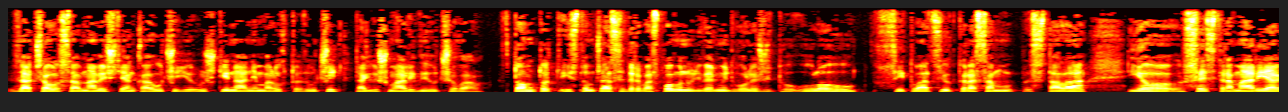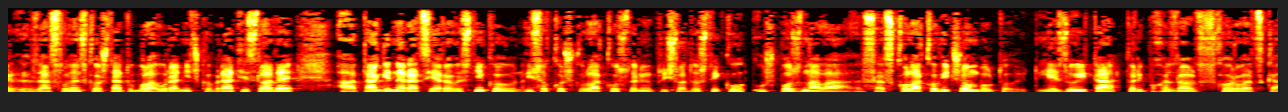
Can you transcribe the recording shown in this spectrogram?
začalo sa v navešťankách učiť ruština a nemal to učiť, tak už mali vyučoval. V tomto istom čase treba spomenúť veľmi dôležitú úlohu situáciu, ktorá sa mu stala. Jeho sestra Mária za slovenského štátu bola úradničkou v Bratislave a tá generácia rovesníkov vysokoškolákov, s ktorými prišla do styku, už poznala sa s Kolakovičom, bol to jezuita, ktorý pochádzal z Chorvátska.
